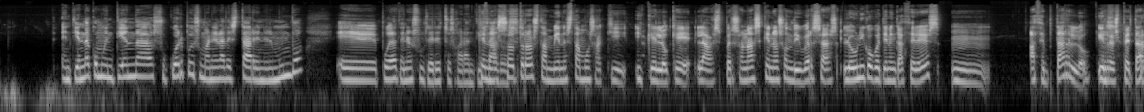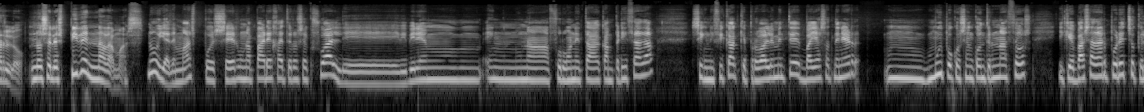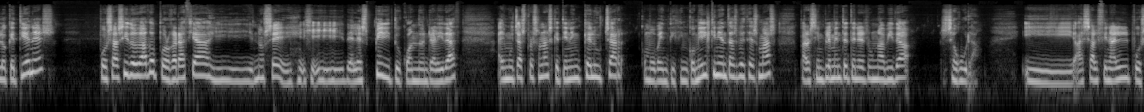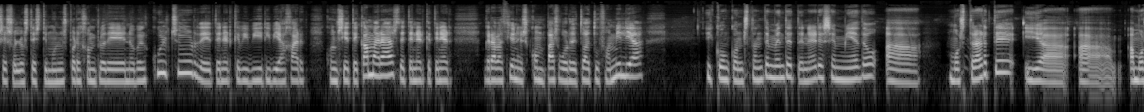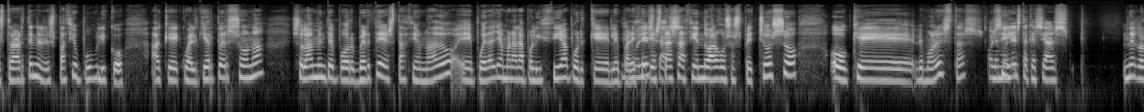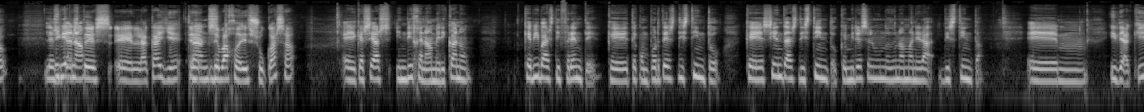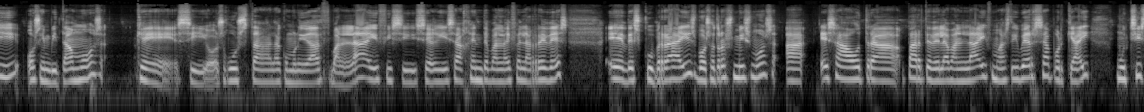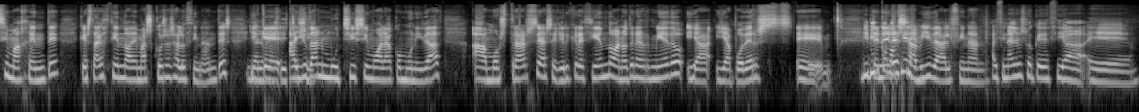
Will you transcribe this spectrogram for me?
entienda como entienda su cuerpo y su manera de estar en el mundo, eh, pueda tener sus derechos Que garantizados. nosotros también estamos aquí y que lo que las personas que no son diversas lo único que tienen que hacer es mm, aceptarlo y respetarlo. No se les pide nada más. No, y además, pues ser una pareja heterosexual de vivir en, en una furgoneta camperizada significa que probablemente vayas a tener muy pocos encontronazos y que vas a dar por hecho que lo que tienes pues ha sido dado por gracia y no sé, y del espíritu, cuando en realidad hay muchas personas que tienen que luchar como 25.500 veces más para simplemente tener una vida segura. Y es al final, pues eso, los testimonios, por ejemplo, de Novel Culture, de tener que vivir y viajar con siete cámaras, de tener que tener grabaciones con password de toda tu familia. Y con constantemente tener ese miedo a mostrarte y a, a- a mostrarte en el espacio público, a que cualquier persona, solamente por verte estacionado, eh, pueda llamar a la policía porque le parece que estás haciendo algo sospechoso o que le molestas. O le Sí, molesta que seas negro. lesbiana, Y que estés en la calle, eh, debajo de su casa. eh, que seas indígena, americano, que vivas diferente, que te comportes distinto, que sientas distinto, que mires el mundo de una manera distinta. Em, Y de aquí os invitamos que si os gusta la comunidad Van Life y si seguís a gente Van Life en las redes, eh, descubráis vosotros mismos a esa otra parte de la Van Life más diversa porque hay muchísima gente que está haciendo además cosas alucinantes Ya y que dicho, ayudan muchísimo a la comunidad a mostrarse, a seguir creciendo, a no tener miedo y a, y a poder eh, Vivir tener esa quieren. vida al final. al final es lo que decía eh,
